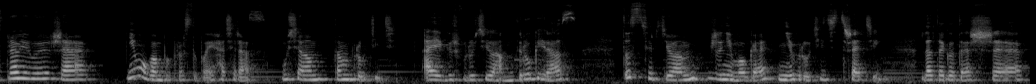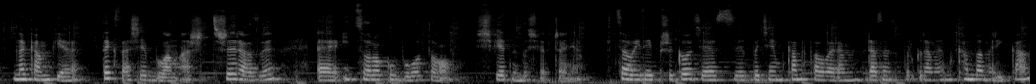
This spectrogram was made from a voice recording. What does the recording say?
sprawiły, że nie mogłam po prostu pojechać raz. Musiałam tam wrócić. A jak już wróciłam drugi raz, to stwierdziłam, że nie mogę nie wrócić trzeci. Dlatego też e, na kampie w Teksasie byłam aż trzy razy e, i co roku było to świetne doświadczenie. W całej tej przygodzie z byciem Camp Powerem razem z programem Camp America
